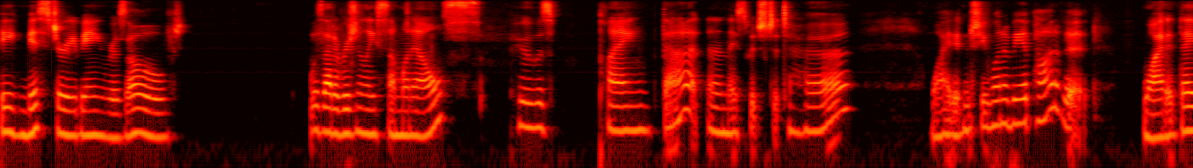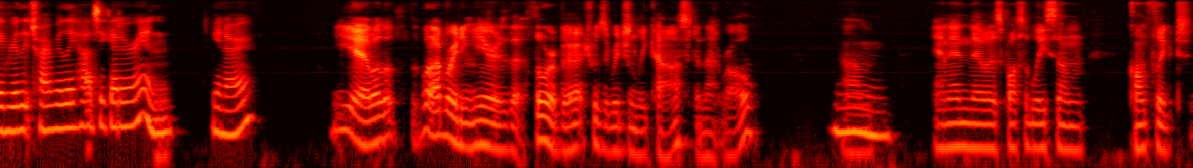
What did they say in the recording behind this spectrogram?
big mystery being resolved, was that originally someone else who was playing that and they switched it to her? Why didn't she want to be a part of it? Why did they really try really hard to get her in? You know? Yeah well what I'm reading here is that Thora Birch was originally cast in that role Um, and then there was possibly some conflict,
